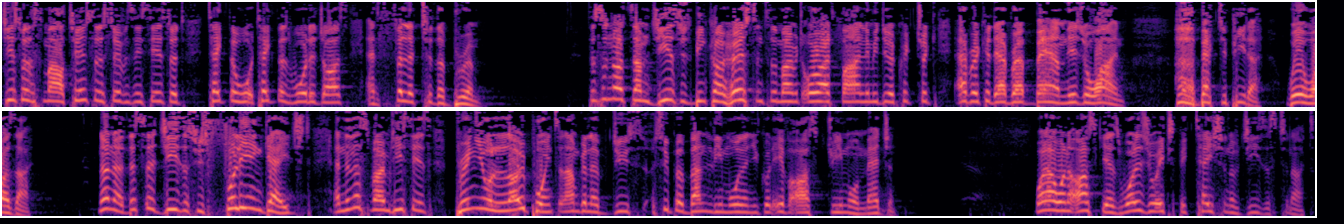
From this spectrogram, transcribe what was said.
Jesus with a smile turns to the servants and he says take the, take those water jars and fill it to the brim. This is not some Jesus who's been coerced into the moment. All right, fine. Let me do a quick trick. Abracadabra. Bam. There's your wine. Back to Peter. Where was I? No, no, this is Jesus who's fully engaged. And in this moment, he says, bring your low points and I'm going to do super abundantly more than you could ever ask, dream, or imagine. What I want to ask you is, what is your expectation of Jesus tonight?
